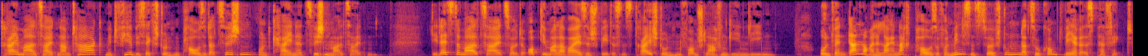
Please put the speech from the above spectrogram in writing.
drei Mahlzeiten am Tag mit vier bis sechs Stunden Pause dazwischen und keine Zwischenmahlzeiten. Die letzte Mahlzeit sollte optimalerweise spätestens drei Stunden vorm Schlafengehen liegen. Und wenn dann noch eine lange Nachtpause von mindestens zwölf Stunden dazu kommt, wäre es perfekt.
